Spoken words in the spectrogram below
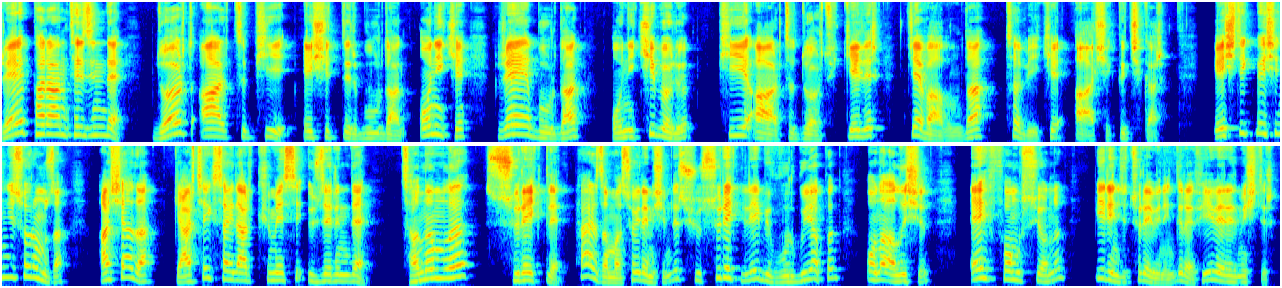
R parantezinde 4 artı pi eşittir buradan 12. R buradan 12 bölü pi artı 4 gelir. Cevabım da tabii ki A şıkkı çıkar. Geçtik 5. sorumuza. Aşağıda gerçek sayılar kümesi üzerinde tanımlı sürekli. Her zaman söylemişimdir. Şu sürekliliğe bir vurgu yapın. Ona alışın. F fonksiyonunun birinci türevinin grafiği verilmiştir.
